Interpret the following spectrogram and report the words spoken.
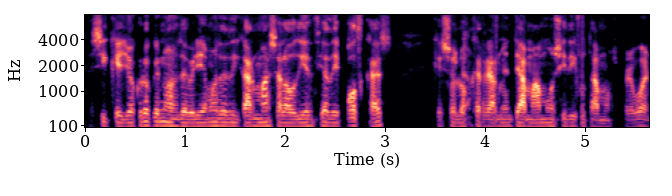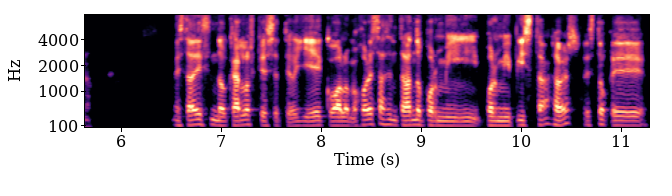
Así que yo creo que nos deberíamos dedicar más a la audiencia de podcast, que son los que realmente amamos y disfrutamos. Pero bueno, Me está diciendo Carlos que se te oye eco. A lo mejor estás entrando por mi, por mi pista, ¿sabes? Esto que.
